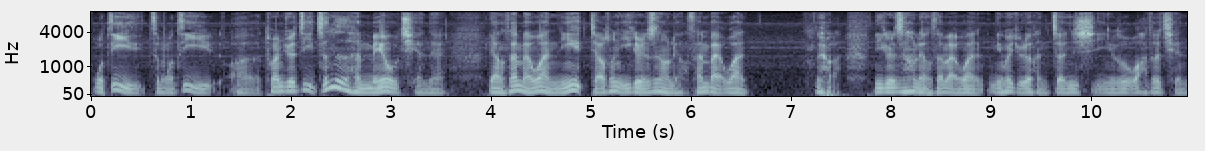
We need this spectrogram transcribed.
我自己怎么自己呃，突然觉得自己真的很没有钱呢？两三百万，你假如说你一个人身上两三百万，对吧？你一个人身上两三百万，你会觉得很珍惜，你说哇，这个钱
